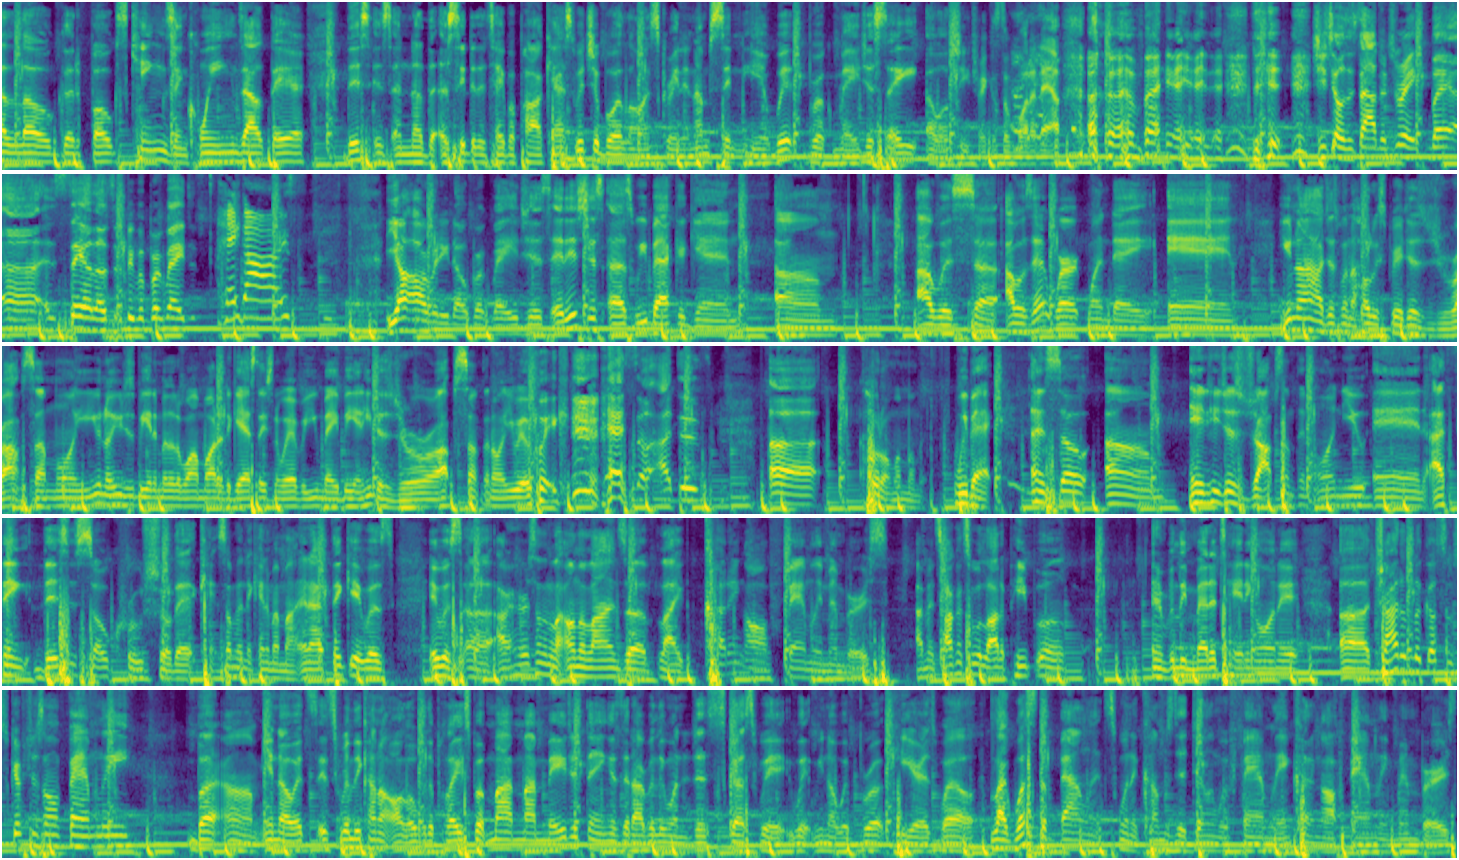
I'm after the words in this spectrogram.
hello, good folks, kings and queens out there. This is another A Seat at the Table podcast with your boy Lawrence Green, and I'm sitting here with Brooke May. Just say, oh, well, she drinking some water now. she chose it's time to drink, but uh, say hello to the people, Brooke May. Hey, guys. Y'all already know Brooke Mages. It is just us. We back again. Um, I was uh, I was at work one day and you know how just when the Holy Spirit just drops something on you, you know, you just be in the middle of the Walmart or the gas station or wherever you may be, and he just drops something on you real quick. and so I just, uh, hold on one moment. We back. And so, um, and he just dropped something on you, and I think this is so crucial that came, something that came to my mind, and I think it was, it was, uh, I heard something on the lines of like cutting off family members. I've been talking to a lot of people and really meditating on it. Uh, try to look up some scriptures on family, but um, you know, it's it's really kind of all over the place. But my my major thing is that I really want to discuss with with you know with Brooke here as well. Like, what's the balance when it comes to dealing with family and cutting off family members?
